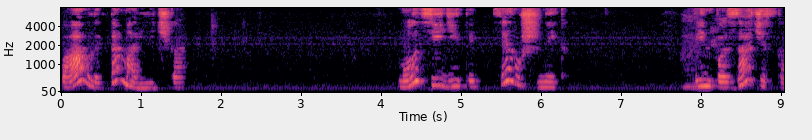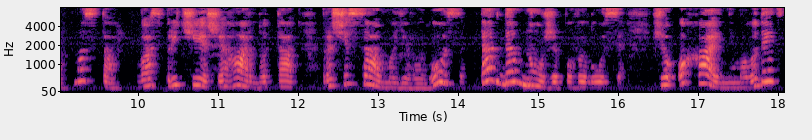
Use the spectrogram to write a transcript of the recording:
Павлик та Марічка. Молодці діти, це рушник. Він по зачісках моста вас причеше гарно так, розчесав моє волосся, так давно вже повелося, що охайний молодець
